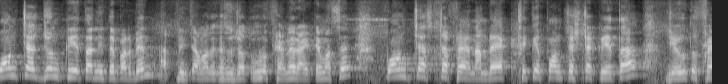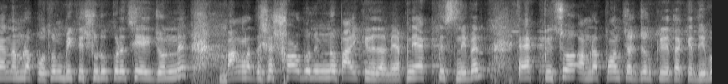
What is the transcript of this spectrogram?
পঞ্চাশ জন ক্রেতা নিতে পারবেন। আপনি আমাদের কাছে যতগুলো ফ্যানের আইটেম আছে, পঞ্চাশটা ফ্যান। আমরা এক থেকে পঞ্চাশটা ক্রেতা। যেহেতু ফ্যান আমরা প্রথম বিক্রি শুরু করেছি এই জন্যে, বাংলাদেশের সর্বনিম্ন পাইকারি দামে আপনি এক পিস নেবেন। এক পিসও আমরা পঞ্চাশ জন ক্রেতাকে দিব।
